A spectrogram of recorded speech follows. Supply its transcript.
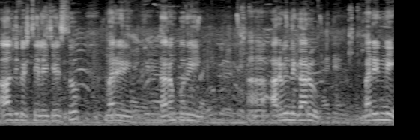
ఆల్ ది బెస్ట్ తెలియజేస్తూ మరి ధరంపురి అరవింద్ గారు మరిన్ని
